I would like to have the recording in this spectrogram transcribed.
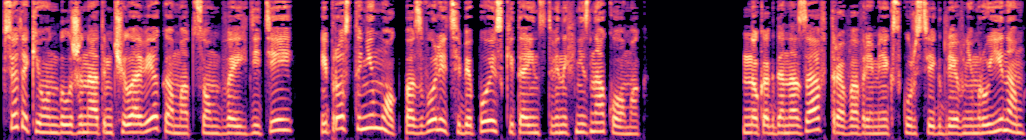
Все-таки он был женатым человеком, отцом двоих детей, и просто не мог позволить себе поиски таинственных незнакомок. Но когда на завтра, во время экскурсии к древним руинам,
